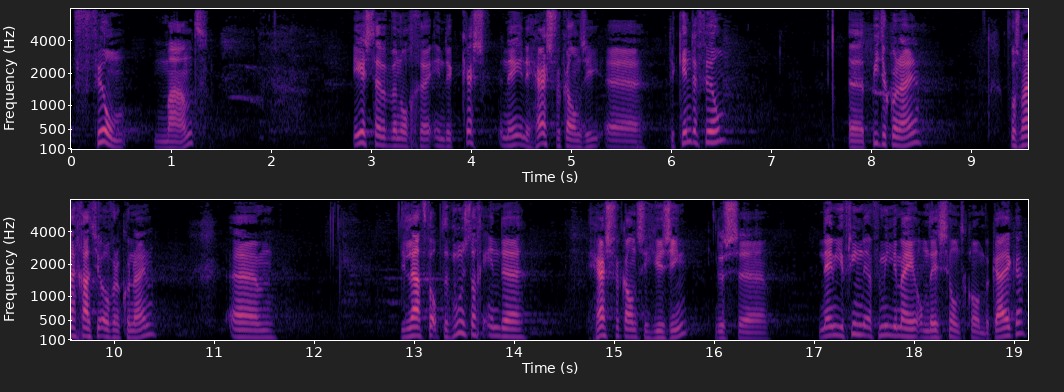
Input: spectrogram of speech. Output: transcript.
Filmmaand. Eerst hebben we nog in de, kerst, nee, in de herfstvakantie de kinderfilm. Uh, Pieter Konijn. Volgens mij gaat hij over een konijn. Um, die laten we op de woensdag in de herfstvakantie hier zien. Dus uh, neem je vrienden en familie mee om deze film te komen bekijken.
